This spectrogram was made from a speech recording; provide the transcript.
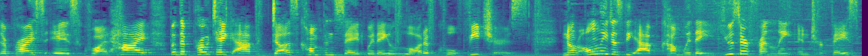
the price is quite high, but the ProTake app does compensate with a lot of cool features. Not only does the app come with a user-friendly interface,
